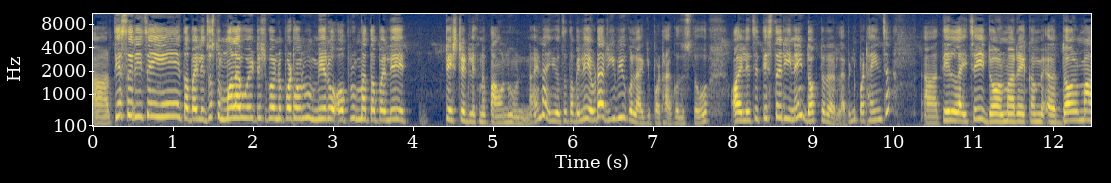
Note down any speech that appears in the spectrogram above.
त्यसरी चाहिँ तपाईँले जस्तो मलाई वेट टेस्ट गर्नु पठाउनु मेरो अप्रुभमा तपाईँले टेस्टेड लेख्न पाउनुहुन्न होइन? यो चाहिँ तपाईँले एउटा रिभ्यूको लागि पठाएको जस्तो हो। अहिले चाहिँ त्यसरी नै डक्टरहरूलाई पनि पठाइन्छ। त्यसलाई चाहिँ डरमा रेकमे डरमा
